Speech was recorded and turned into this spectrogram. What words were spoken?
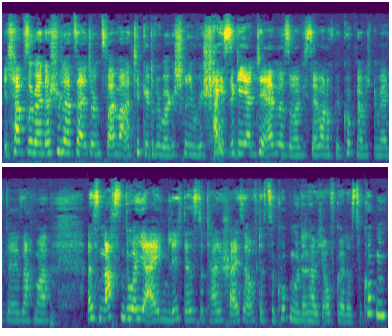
Ich habe sogar in der Schülerzeitung zweimal Artikel drüber geschrieben, wie scheiße GNTM ist. Und habe ich selber noch geguckt und habe ich gemerkt, ey, sag mal, was machst denn du hier eigentlich? Das ist totale Scheiße, auf das zu gucken. Und dann habe ich aufgehört, das zu gucken.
